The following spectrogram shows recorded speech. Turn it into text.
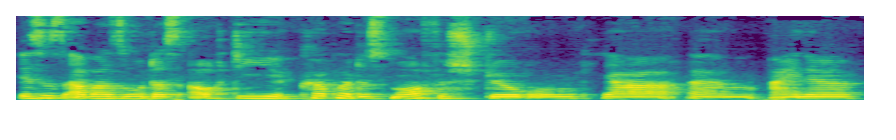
ist es aber so, dass auch die Körperdysmorphisstörung ja ähm, eine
